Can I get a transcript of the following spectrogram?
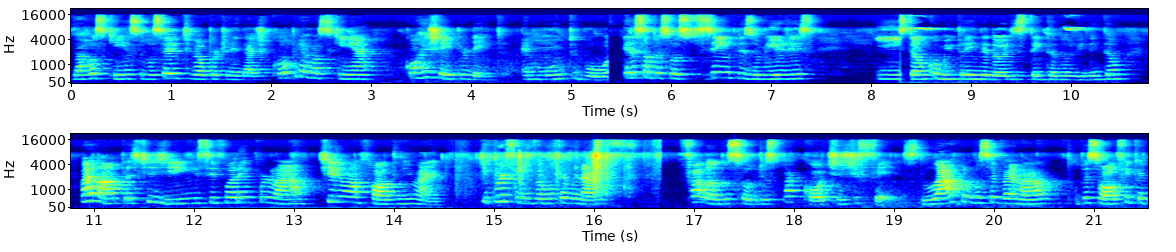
da rosquinha. Se você tiver oportunidade, compre a rosquinha com recheio por dentro. É muito boa. Eles são pessoas simples, humildes e estão como empreendedores tentando a vida. Então, vai lá, prestigiem e se forem por lá, tirem uma foto e me marquem. E por fim, vamos terminar falando sobre os pacotes de férias. Lá, quando você vai lá, o pessoal fica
